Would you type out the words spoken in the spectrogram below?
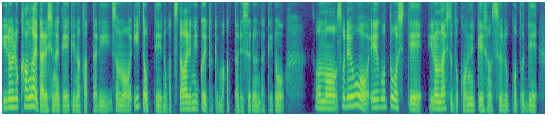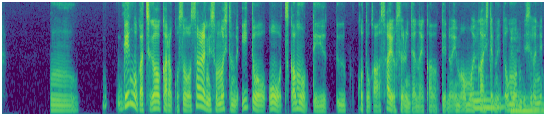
いろいろ考えたりしなきゃいけなかったり、その意図っていうのが伝わりにくい時もあったりするんだけど、その、それを英語を通していろんな人とコミュニケーションすることで、うーん、言語が違うからこそ、さらにその人の意図をつかもうっていうことが作用するんじゃないかなっていうのを今思い返してみると思うんですよね。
